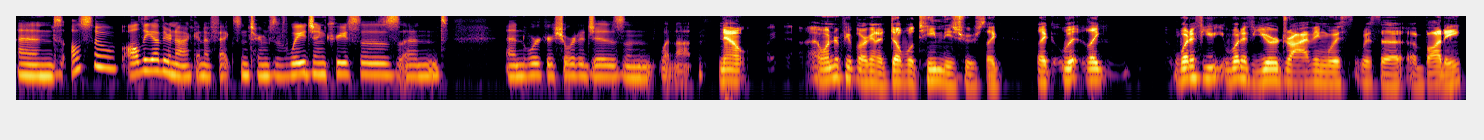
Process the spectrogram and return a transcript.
And also all the other knock-on effects in terms of wage increases and and worker shortages and whatnot. Now, I wonder if people are going to double team these routes. Like, like, like, what if you, what if you're driving with with a, a buddy,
